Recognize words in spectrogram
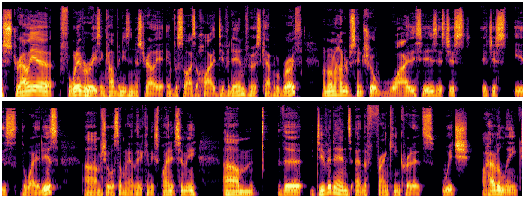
Australia, for whatever reason, companies in Australia emphasize a higher dividend versus capital growth. I'm not 100% sure why this is. It's just, it just is the way it is. Uh, I'm sure someone out there can explain it to me. Um, the dividends and the franking credits, which I have a link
